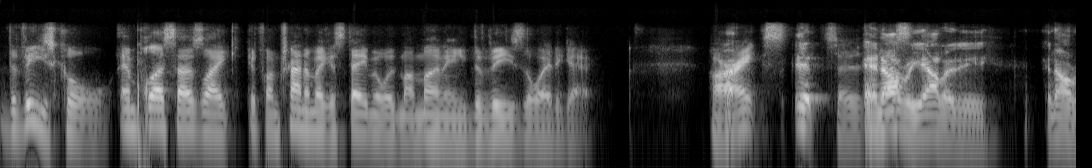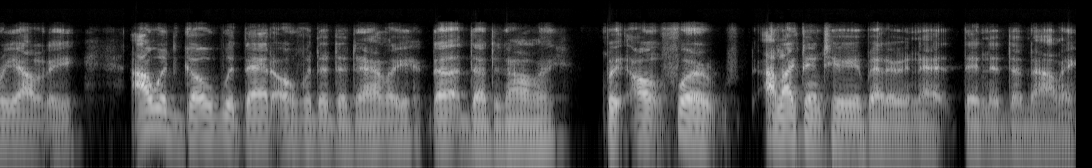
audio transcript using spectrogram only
the V's cool. And plus, I was like, if I'm trying to make a statement with my money, the V's the way to go. All right. In, So in all reality, in all reality, I would go with that over the Denali, the the Denali. But uh, for I like the interior better in that than the Denali.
